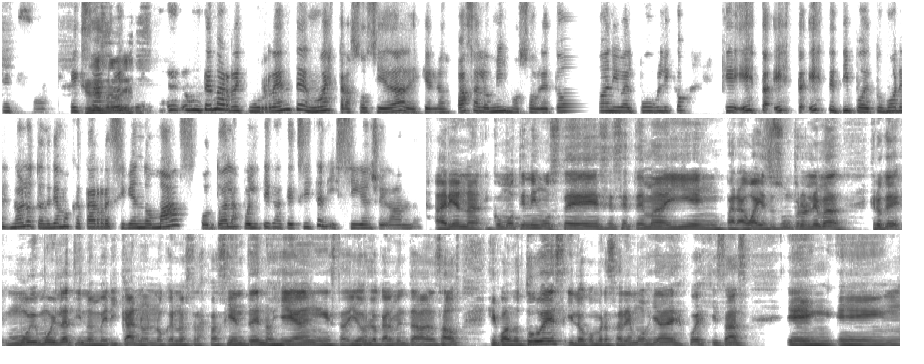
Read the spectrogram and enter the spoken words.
Exacto. Exacto. Es, un tema recurrente en nuestras sociedades, que nos pasa lo mismo, sobre todo a nivel público, que esta, este tipo de tumores no lo tendríamos que estar recibiendo más con todas las políticas que existen y siguen llegando. Ariana, ¿cómo tienen ustedes ese tema ahí en Paraguay? Eso es un problema, creo que muy, muy latinoamericano, ¿no? Que nuestras pacientes nos llegan en estadios localmente avanzados, que cuando tú ves, y lo conversaremos ya después quizás, en, en,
